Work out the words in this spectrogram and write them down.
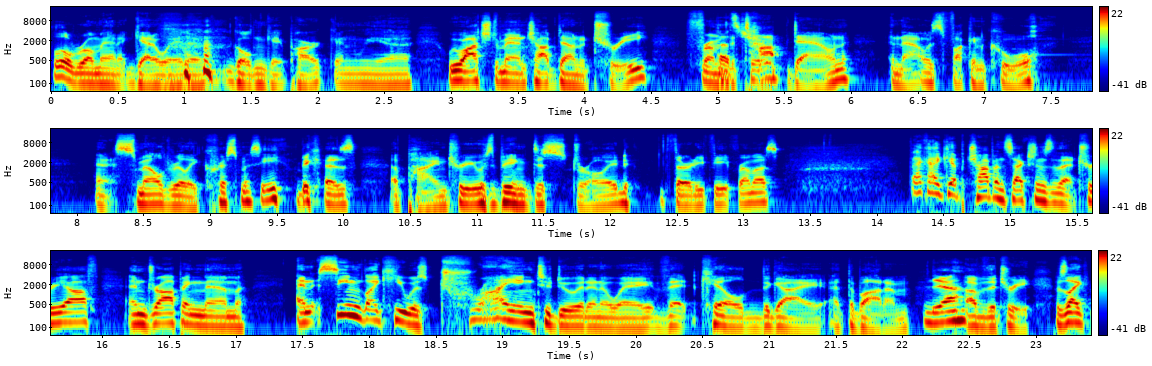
a little romantic getaway to Golden Gate Park, and we uh, we watched a man chop down a tree from That's the true. top down, and that was fucking cool. And it smelled really Christmassy because a pine tree was being destroyed 30 feet from us. That guy kept chopping sections of that tree off and dropping them, and it seemed like he was trying to do it in a way that killed the guy at the bottom Yeah. of the tree. It was like,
